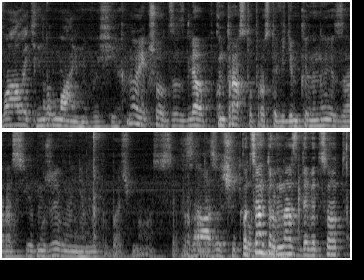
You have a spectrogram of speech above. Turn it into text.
Валить нормально в ефір. Ну, якщо для контрасту просто відімкнени зараз йому живлення, ми побачимо ось все. Зразу чітко. По центру в нас 900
